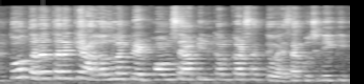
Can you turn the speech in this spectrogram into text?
तो तरह तरह के अलग अलग प्लेटफॉर्म से आप इनकम कर सकते हो। ऐसा कुछ नहीं कि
